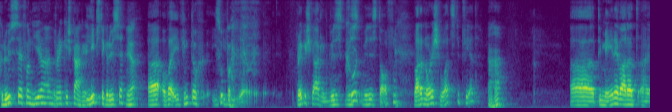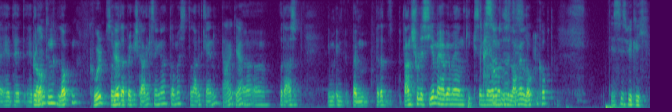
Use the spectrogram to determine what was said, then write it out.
Grüße von hier an Brackish Gagel. Liebste Grüße. Ja. Äh, aber ich finde doch. Ich, Super. Ich, äh, Brackish Gagel, wie es Cool. wie es taufen, war er noch schwarz, die Pferd. Aha, Äh, die Mähne war halt, äh, hat, hat, hat. Locken, Locken, cool. so ja. wie der Brackish Gagel-Sänger damals, der David Kleindl. David, ja. Äh, äh, hat also im, im, beim, bei der Tanzschule Siermeier habe ich mal einen Kick gesehen, da so, hat du diese langen das- Locken gehabt. Das ist wirklich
